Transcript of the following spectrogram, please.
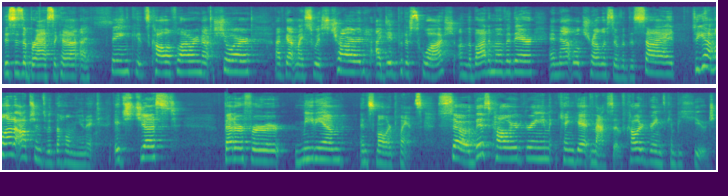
this is a brassica. I think it's cauliflower, not sure. I've got my Swiss chard. I did put a squash on the bottom over there and that will trellis over the side. So you have a lot of options with the home unit. It's just better for medium and smaller plants. So this collard green can get massive. Collard greens can be huge.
